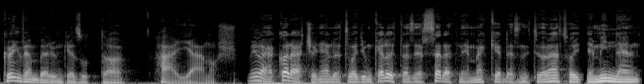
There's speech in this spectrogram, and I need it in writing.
Könyvemberünk ezúttal Háj János. Mivel karácsony előtt vagyunk, előtt azért szeretném megkérdezni tőled, hogy minden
